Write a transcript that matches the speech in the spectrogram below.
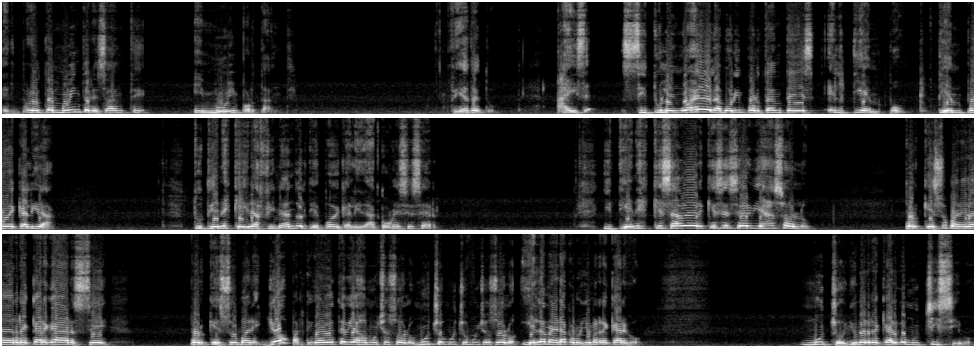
esta pregunta es muy interesante y muy importante. Fíjate tú, si tu lenguaje del amor importante es el tiempo, tiempo de calidad, tú tienes que ir afinando el tiempo de calidad con ese ser. Y tienes que saber que ese ser viaja solo, porque es su manera de recargarse, porque su manera... Yo particularmente viajo mucho solo, mucho, mucho, mucho solo, y es la manera como yo me recargo. Mucho, yo me recargo muchísimo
